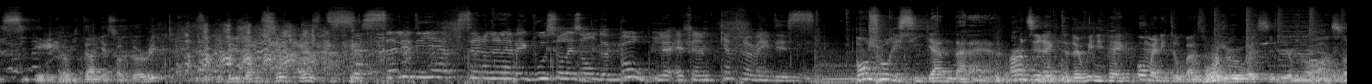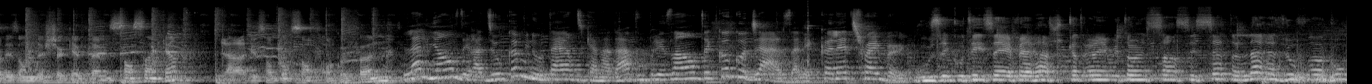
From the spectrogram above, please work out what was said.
Ici Eric Sudbury. Vous écoutez Jonction 1117. Salut d'hier, c'est Ronald avec vous sur les ondes de Beau, le FM 90. Bonjour, ici Yann Dallaire, en direct de Winnipeg au Manitoba. Bonjour, ici Guillaume Laurent sur les ondes de Choc FM 105.1, la radio 100% francophone. L'Alliance des radios communautaires du Canada vous présente Coco Jazz avec Colette Schreiber. Vous écoutez CFRH 88.1 106.7, la radio franco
